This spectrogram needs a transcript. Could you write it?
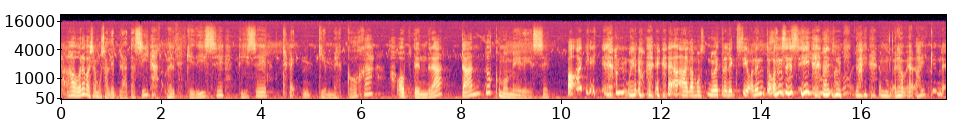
ahora vayamos al de plata, ¿sí? A ver, ¿qué dice? Dice, eh, quien me escoja obtendrá tanto como merece. Ay, bueno, hagamos nuestra elección entonces, sí. Ay, ay, bueno, a ver, ay, qué, ner-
